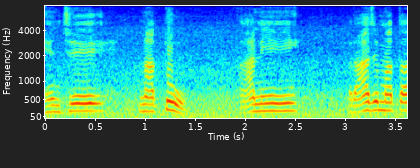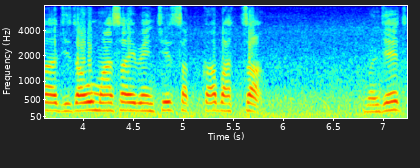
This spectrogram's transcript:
यांचे नातू आणि राजमाता जिजाऊ मासाहेब यांचे सक्का भाचा म्हणजेच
